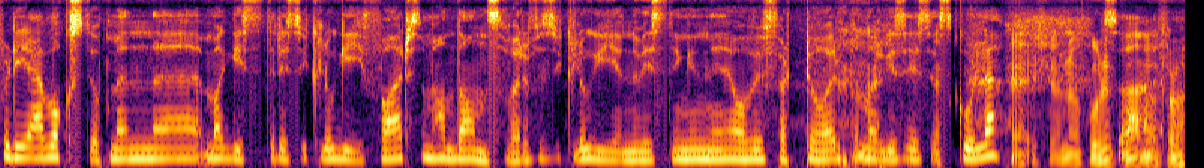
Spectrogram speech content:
Fordi jeg vokste opp med en eh, magister i psykologifar som hadde ansvaret for psykologiundervisningen i over 40 år på Norges idrettshøgskole. Jeg skjønner hvor det kommer fra.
